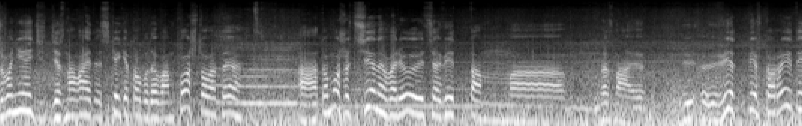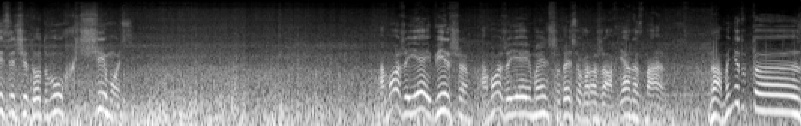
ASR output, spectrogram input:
Дзвоніть, дізнавайтесь, скільки то буде вам коштувати. Тому що ціни варіюються від там, не знаю, від півтори тисячі до двох чимось. А може є і більше, а може є і менше десь у гаражах, я не знаю. Да, мені тут е,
